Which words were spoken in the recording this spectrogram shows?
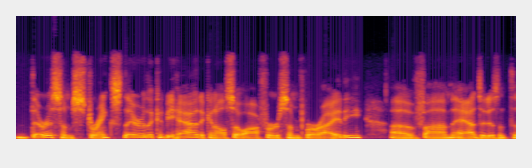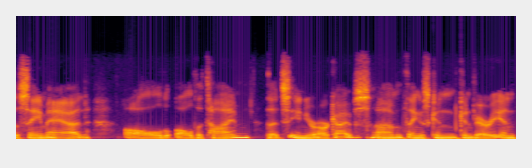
there is some strengths there that can be had. It can also offer some variety of um, ads. It isn't the same ad all all the time that's in your archives. Um, things can can vary, and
